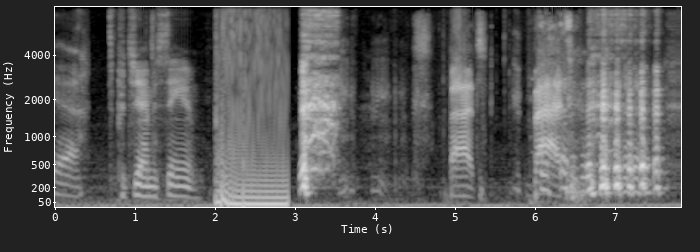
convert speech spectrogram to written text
yeah. It's Pajama Sam. Bad. Bad.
